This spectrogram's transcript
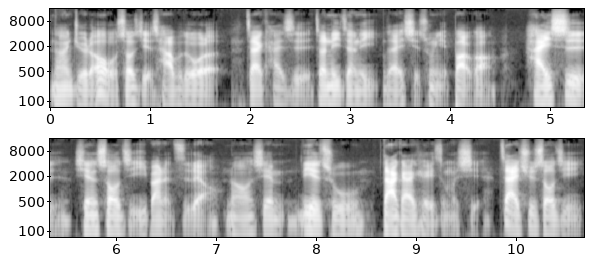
那你觉得哦，我收集也差不多了，再开始整理整理，再写出你的报告，还是先收集一般的资料，然后先列出大概可以怎么写，再去收集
